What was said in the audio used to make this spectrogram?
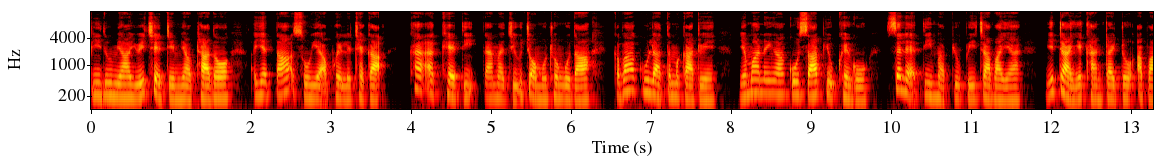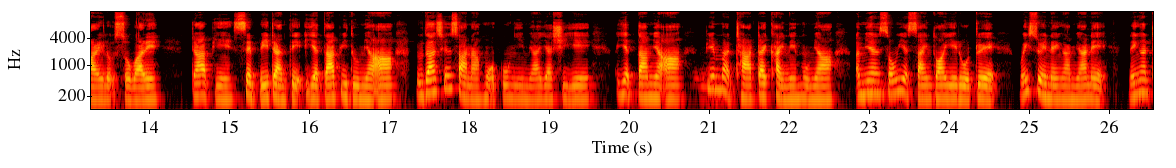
ပြည်သူများရွေးချယ်တင်မြှောက်ထားသောအယက်သားအစိုးရအဖွဲ့လက်ထက်ကခန့်အပ်ခဲ့သည့်တာမတ်ကြီးဦးကျော်မိုးထွန်းကိုသာကမ္ဘာကုလသမဂ္ဂတွင်မြန်မာနိုင်ငံကိုစားပြုခွင့်ကိုဆက်လက်အတိအမှတ်ပြုပေးကြပါရန်မြစ်တာရက်ခံတိုက်တွန်းအပ်ပါတယ်လို့ဆိုပါတယ်။ ဒါ့အပြင်စစ်ပေးတံသည့်အယက်သားပြည်သူများအားလူသားချင်းစာနာမှုအကူအညီများရရှိရေးအယက်သားများအားပြစ်မှတ်ထားတိုက်ခိုက်နေမှုများအမြန်ဆုံးရဆိုင်သွားရေးတို့အတွက်မိတ်ဆွေနိုင်ငံများနဲ့နိုင်ငံတ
